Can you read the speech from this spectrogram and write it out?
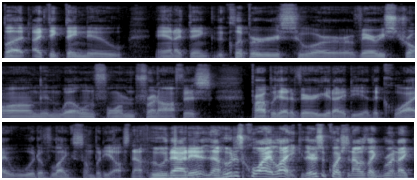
but I think they knew. And I think the Clippers, who are a very strong and well informed front office, probably had a very good idea that Kawhi would have liked somebody else. Now, who that is? Now, who does Kawhi like? There's a question. I was like, like,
